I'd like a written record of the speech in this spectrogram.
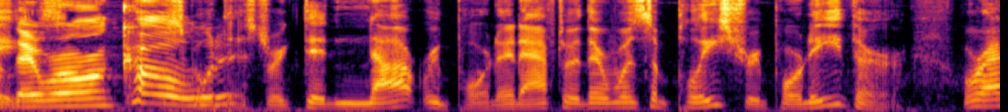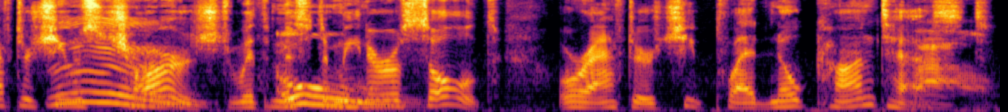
days. they were on The school district did not report it after there was a police report either, or after she was Mm. charged with misdemeanor Ooh. assault, or after she pled no contest. Wow.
